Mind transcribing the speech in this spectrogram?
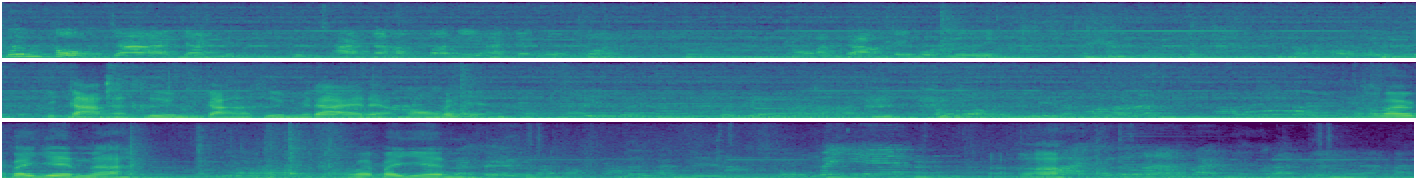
ขึ้นตรงจะจะเห็น ถึงชัดนะครับ ตอนนี้อาจจะงงก่อนเพราะมันดำไปหมดเลยที่กลางกลางคืนกลางกลางคืนไม่ได้เนี่ยมองไม่เห็นทำไมไปเย็นอะทำไมไปเย็นไม่เย็นอะด้านนี้นะครับ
